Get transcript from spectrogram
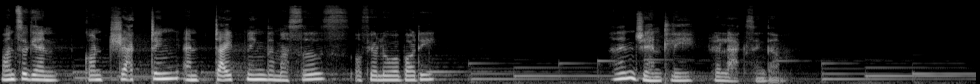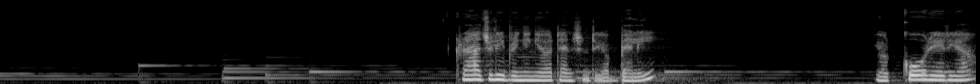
Once again, contracting and tightening the muscles of your lower body, and then gently relaxing them. Gradually bringing your attention to your belly, your core area,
